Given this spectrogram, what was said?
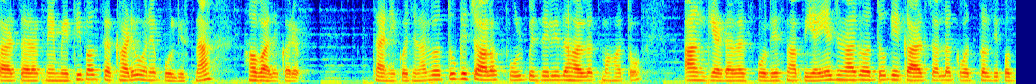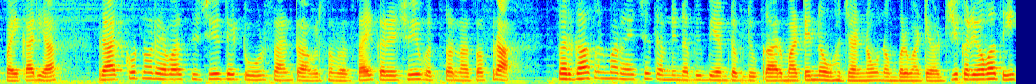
કાર ચાલકને મેથી પાક ચખાડ્યો અને પોલીસના હવાલે કર્યો. સ્થાનિકો જણાવ્યું હતું કે ચાલક ફૂલ પીધેલી હાલતમાં હતો. આ અંગે અડાલજ પોલીસના પીઆઈએ જણાવ્યું હતું કે કાર ચાલક વત્સલ દીપકભાઈ કારિયા રાજકોટનો રહેવાસી છે. તે ટૂર્સ એન્ડ ટ્રાવેલ્સનો વ્યવસાય કરે છે. વત્સલના સસરા સરગાસણમાં રહે છે. તેમની નવી બીએમડબલ્યુ કાર માટે નવ હજાર નવ નંબર માટે અરજી કરી હોવાથી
